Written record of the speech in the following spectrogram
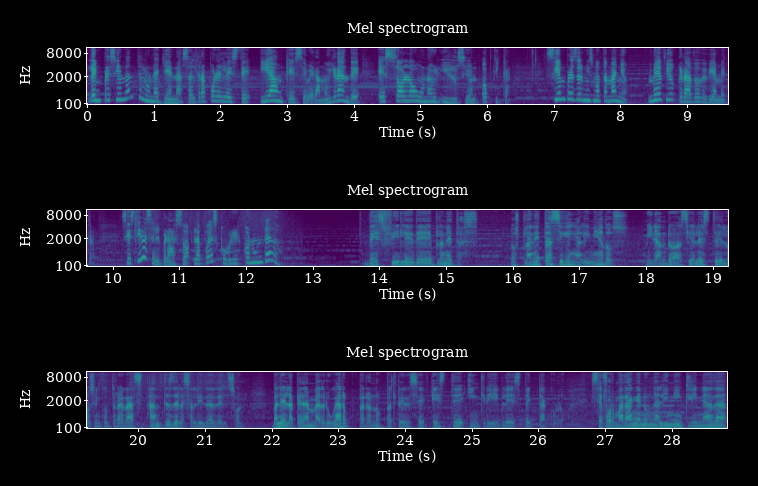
La impresionante luna llena saldrá por el este y aunque se verá muy grande, es solo una ilusión óptica. Siempre es del mismo tamaño, medio grado de diámetro. Si estiras el brazo, la puedes cubrir con un dedo. Desfile de planetas. Los planetas siguen alineados. Mirando hacia el este los encontrarás antes de la salida del sol. Vale la pena madrugar para no perderse este increíble espectáculo. Se formarán en una línea inclinada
